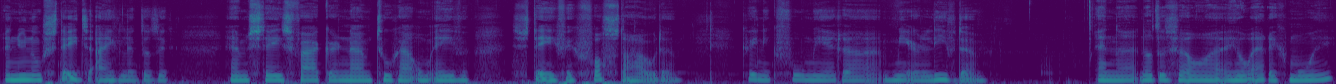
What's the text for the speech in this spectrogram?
En nu nog steeds eigenlijk dat ik hem steeds vaker naar hem toe ga om even stevig vast te houden. Ik weet niet, ik voel meer, uh, meer liefde. En uh, dat is wel heel erg mooi.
